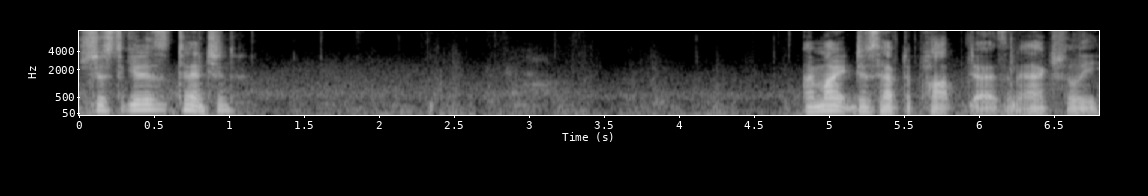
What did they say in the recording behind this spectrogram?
Just to get his attention. I might just have to pop and actually...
